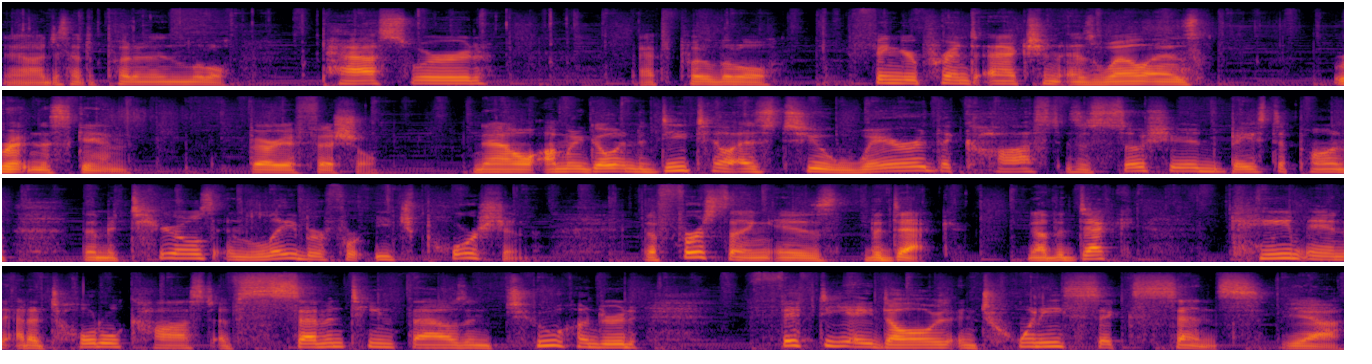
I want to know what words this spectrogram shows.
Now I just have to put in a little password. I have to put a little fingerprint action as well as retina scan. Very official. Now I'm going to go into detail as to where the cost is associated based upon the materials and labor for each portion. The first thing is the deck. Now the deck came in at a total cost of 17,200 $58.26. Yeah,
